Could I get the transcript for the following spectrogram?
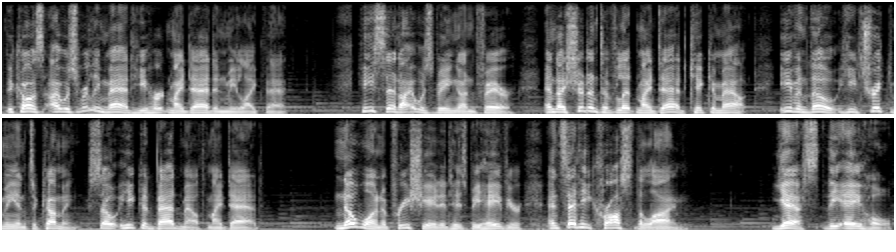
because I was really mad he hurt my dad and me like that. He said I was being unfair, and I shouldn't have let my dad kick him out, even though he tricked me into coming so he could badmouth my dad. No one appreciated his behavior and said he crossed the line. Yes, the a hole,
